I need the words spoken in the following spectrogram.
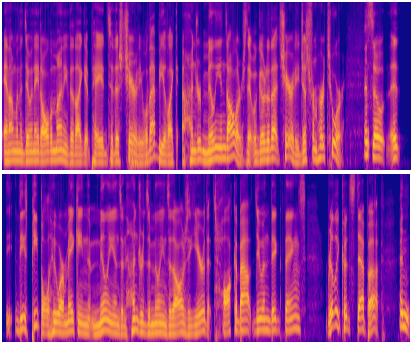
and I'm going to donate all the money that I get paid to this charity." Well, that'd be like a 100 million dollars that would go to that charity just from her tour. And so it these people who are making millions and hundreds of millions of dollars a year that talk about doing big things really could step up. And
